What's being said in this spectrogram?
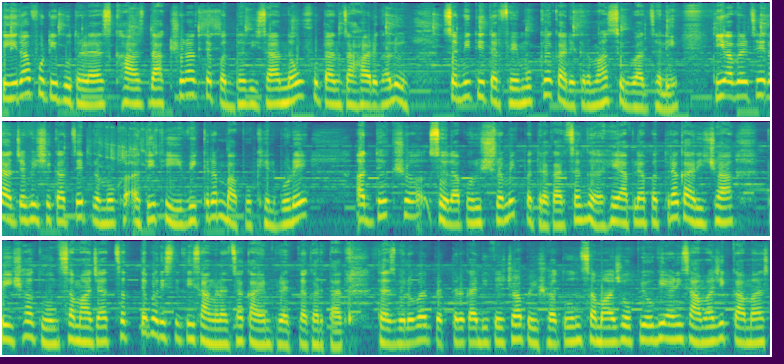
तेरा फुटी पुतळ्यास खास दाक्षिणात्य पद्धतीचा नऊ फुटांचा हार घालून समितीतर्फे मुख्य कार्यक्रमास सुरुवात झाली. यावेळचे राज्याभिषेकाचे प्रमुख अतिथी विक्रम बापू खेलबुडे अध्यक्ष सोलापूर श्रमिक पत्रकार संघ हे आपल्या पत्रकारीच्या पेशातून समाजात सत्य परिस्थिती सांगण्याचा कायम प्रयत्न करतात. त्याचबरोबर पत्रकारितेच्या पेशातून समाजोपयोगी आणि सामाजिक कामास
